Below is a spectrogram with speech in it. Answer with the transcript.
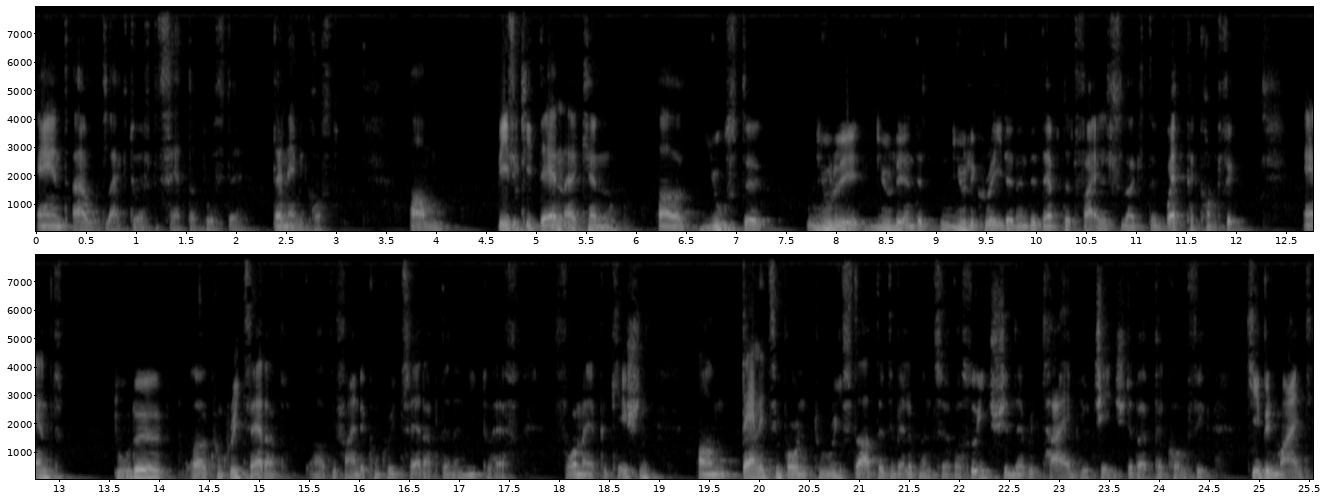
and I would like to have the setup with the dynamic host. Um, basically, then I can uh, use the newly, newly and the newly created and adapted files like the webpack config and do the uh, concrete setup uh, define the concrete setup that I need to have for my application. Um, then it's important to restart the development server. So each and every time you change the webpack config, keep in mind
